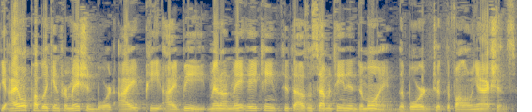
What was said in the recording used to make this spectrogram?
The Iowa Public Information Board, IPIB, met on May 18, 2017 in Des Moines. The board took the following actions.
